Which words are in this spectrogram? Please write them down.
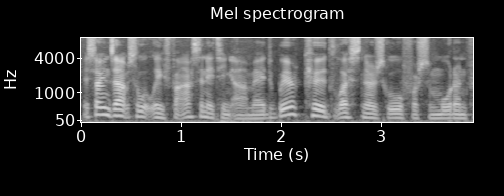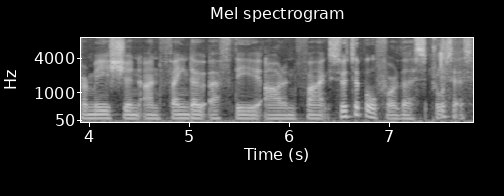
It sounds absolutely fascinating, Ahmed. Where could listeners go for some more information and find out if they are in fact suitable for this process?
